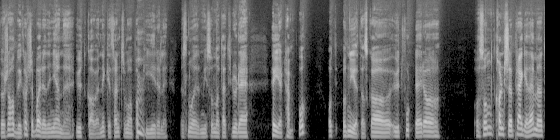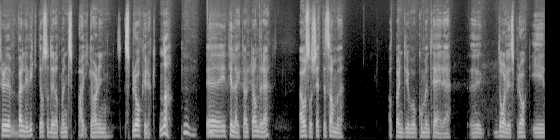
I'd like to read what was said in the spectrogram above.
Før så hadde vi kanskje bare den ene utgaven ikke sant, som var papir, mm. eller, mens nå er det mye sånn at jeg tror det er høyere tempo, og, og nyheter skal ut fortere. og og sånn kanskje preger det, men jeg tror det er veldig viktig også der at man ikke har den språkrøkten, da. Mm. Eh, I tillegg til alt det andre. Jeg har også sett det samme. At man driver og kommenterer uh, dårlig språk i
